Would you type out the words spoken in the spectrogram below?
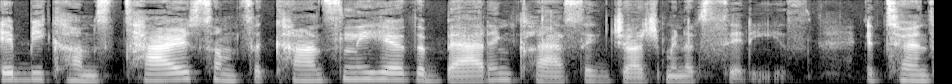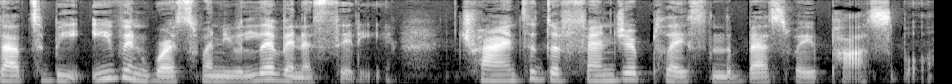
It becomes tiresome to constantly hear the bad and classic judgment of cities. It turns out to be even worse when you live in a city, trying to defend your place in the best way possible.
